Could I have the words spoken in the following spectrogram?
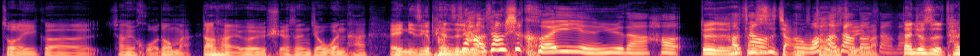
做了一个相当于活动嘛，当场有个学生就问他：“哎，你这个片子里好像是可以隐喻的，好，对对对，好他是讲种嗯我好族主义嘛像都想，到但就是他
